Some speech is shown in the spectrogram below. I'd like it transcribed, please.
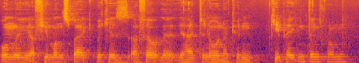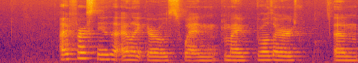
only a few months back because I felt that they had to know and I couldn't keep hiding things from them. I first knew that I like girls when my brother, um,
